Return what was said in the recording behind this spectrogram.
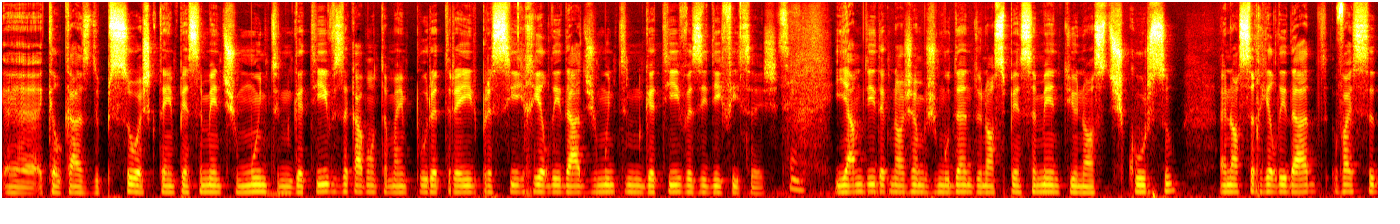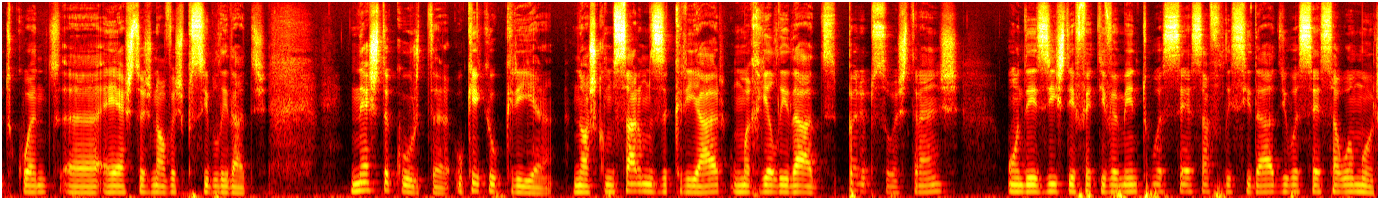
é aquele caso de pessoas que têm pensamentos muito negativos acabam também por atrair para si realidades muito negativas e difíceis. Sim. E à medida que nós vamos mudando o nosso pensamento e o nosso discurso, a nossa realidade vai se adequando ah, a estas novas possibilidades. Nesta curta, o que é que eu queria? Nós começarmos a criar uma realidade para pessoas trans onde existe efetivamente o acesso à felicidade e o acesso ao amor.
